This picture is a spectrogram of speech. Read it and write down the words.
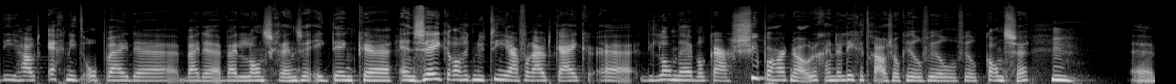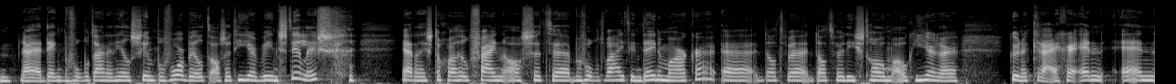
die houdt echt niet op bij de, bij de, bij de landsgrenzen. Ik denk, uh, en zeker als ik nu tien jaar vooruit kijk, uh, die landen hebben elkaar super hard nodig. En er liggen trouwens ook heel veel, veel kansen. Hm. Um, nou ja, denk bijvoorbeeld aan een heel simpel voorbeeld. Als het hier windstil is, Ja, dan is het toch wel heel fijn als het bijvoorbeeld waait in Denemarken. dat, we, dat we die stroom ook hier kunnen krijgen. En, en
